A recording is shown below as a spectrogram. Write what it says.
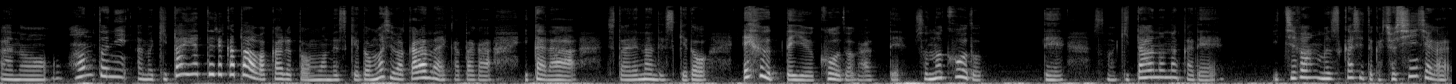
う、あの、本当に、あの、ギターやってる方はわかると思うんですけど、もしわからない方がいたら、ちょっとあれなんですけど、F っていうコードがあって、そのコードって、そのギターの中で一番難しいというか、初心者が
